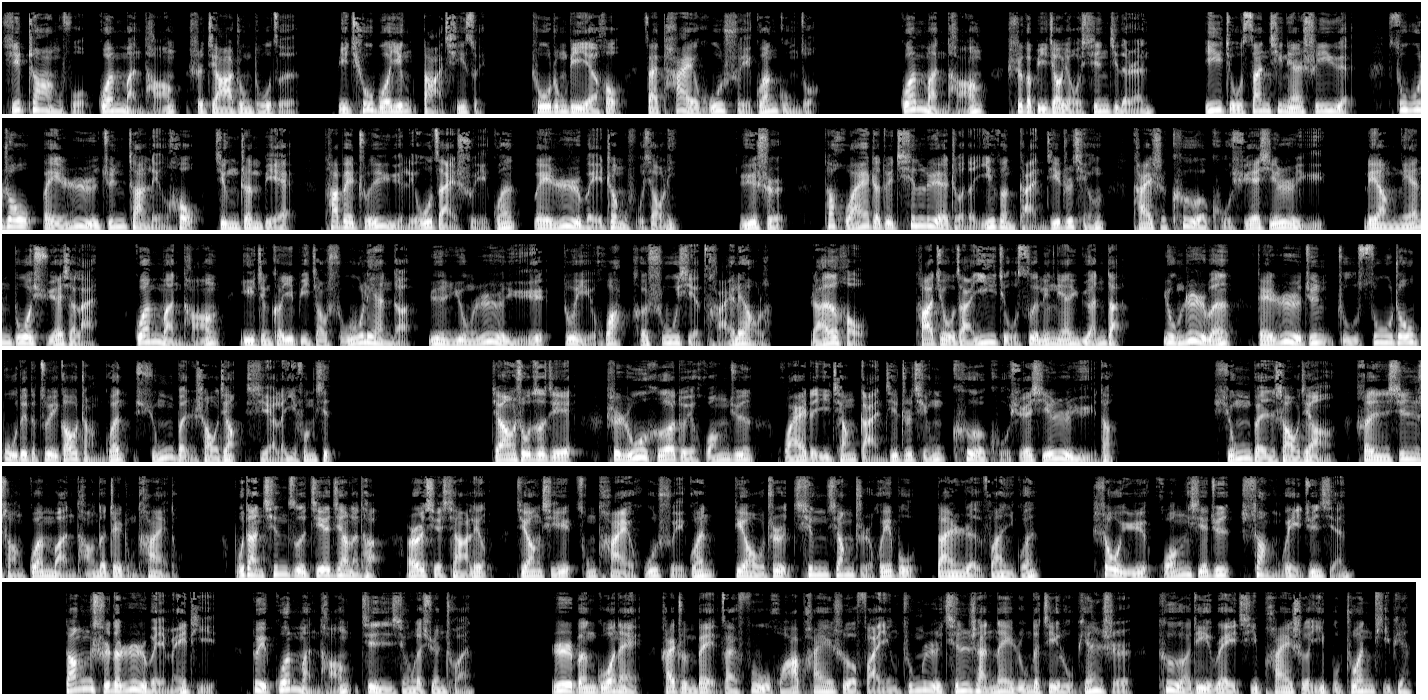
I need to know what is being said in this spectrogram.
其丈夫关满堂是家中独子，比邱伯英大七岁。初中毕业后，在太湖水关工作。关满堂是个比较有心计的人。一九三七年十一月，苏州被日军占领后，经甄别。他被准予留在水关为日伪政府效力，于是他怀着对侵略者的一份感激之情，开始刻苦学习日语。两年多学下来，关满堂已经可以比较熟练的运用日语对话和书写材料了。然后他就在一九四零年元旦用日文给日军驻苏州部队的最高长官熊本少将写了一封信。讲述自己是如何对皇军怀着一腔感激之情刻苦学习日语的。熊本少将很欣赏关满堂的这种态度，不但亲自接见了他，而且下令将其从太湖水关调至清乡指挥部担任翻译官，授予皇协军上尉军衔。当时的日伪媒体对关满堂进行了宣传。日本国内还准备在富华拍摄反映中日亲善内容的纪录片时，特地为其拍摄一部专题片。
